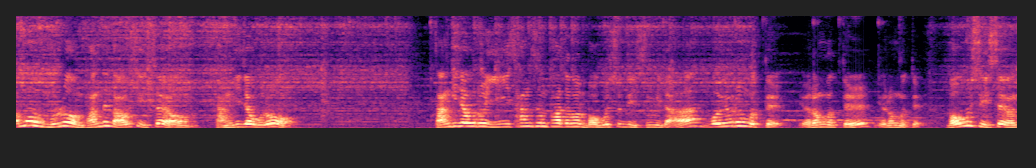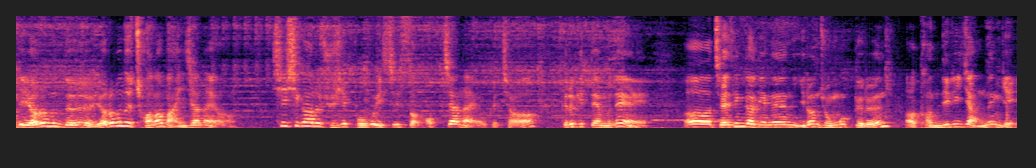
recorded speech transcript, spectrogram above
아뭐 물론 반등 나올 수 있어요. 단기적으로 단기적으로 이 상승 파동을 먹을 수도 있습니다. 뭐 이런 것들, 이런 것들, 이런 것들 먹을 수 있어요. 근데 여러분들, 여러분들 전업 아니잖아요. 실시간으로 주식 보고 있을 수 없잖아요. 그쵸? 그렇기 때문에 어, 제 생각에는 이런 종목들은 어, 건드리지 않는 게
